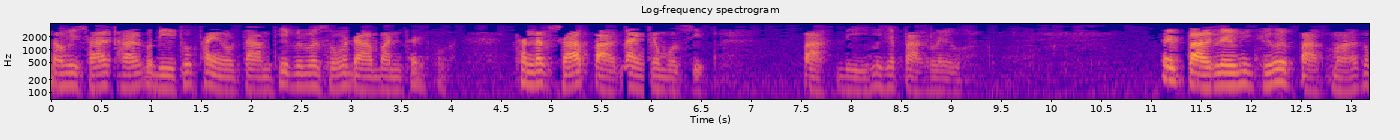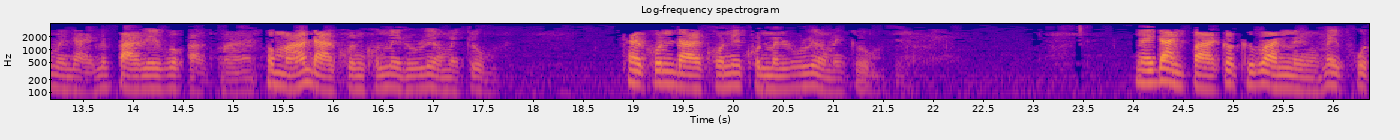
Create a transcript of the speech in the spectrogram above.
นางวิสาขาก็ดีทุกท่านเราตาม ที่เป็นพระโสดาบันท่านท่านรักษาปากได้กำหนดสิบปากดีไม่ใช่ปากเร็ว ไอ้ปากเร็วนี่ถือว่าปากหมาก็ไม่ได้ มันปากเร็วก็ปากหมา เพราะหมาด่าคนคนไม่รู้เรื่องไม่กลุ่ม ถ้าคนด่าคนนี่คนมันรู้เรื่องไม่กลุ่ม ในด้านปากก็คือว่าหนึ่งไม่พูด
